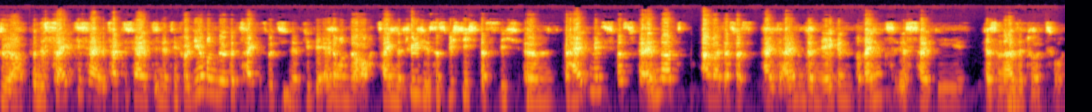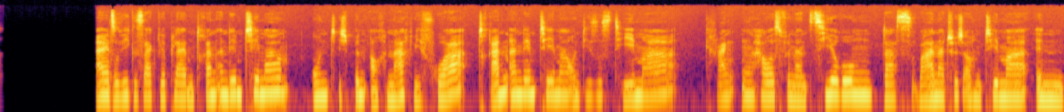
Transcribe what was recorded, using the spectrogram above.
höher. Und es zeigt sich halt, es hat sich halt in der TVD-Runde gezeigt, es wird sich in der TDL-Runde auch zeigen. Natürlich ist es wichtig, dass sich ähm, gehaltmäßig was verändert, aber das, was halt allen unter Nägeln brennt, ist halt die Personalsituation. Also wie gesagt, wir bleiben dran an dem Thema. Und ich bin auch nach wie vor dran an dem Thema. Und dieses Thema Krankenhausfinanzierung, das war natürlich auch ein Thema in,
